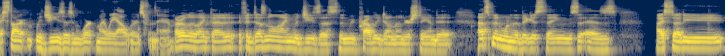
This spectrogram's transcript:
I start with Jesus and work my way outwards from there. I really like that. If it doesn't align with Jesus, then we probably don't understand it. That's been one of the biggest things as I study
